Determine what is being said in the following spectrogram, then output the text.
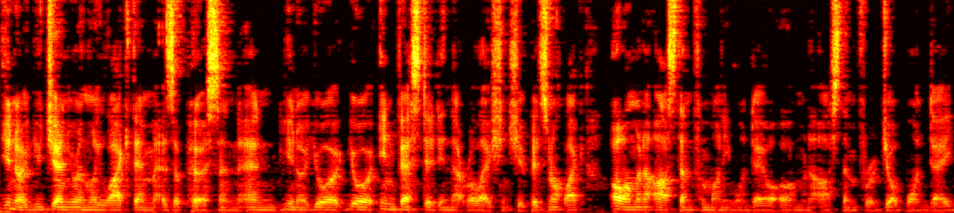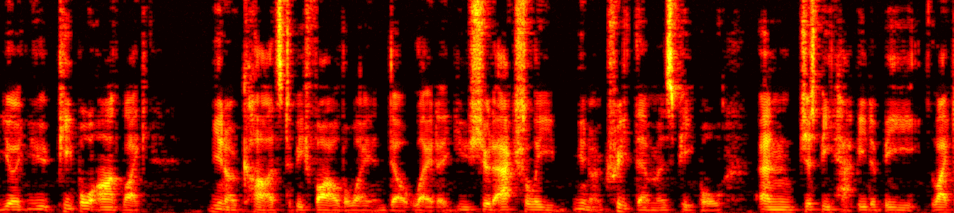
you know you genuinely like them as a person and you know you're you're invested in that relationship. It's not like oh i'm going to ask them for money one day or oh i'm going to ask them for a job one day. You you people aren't like you know cards to be filed away and dealt later. You should actually you know treat them as people and just be happy to be like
